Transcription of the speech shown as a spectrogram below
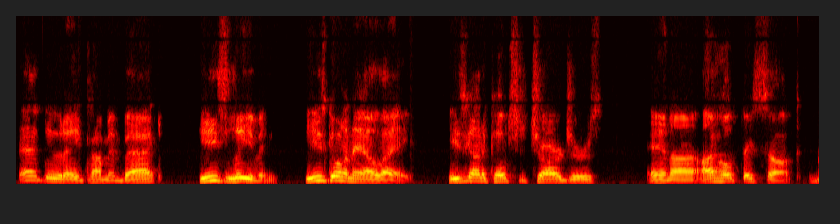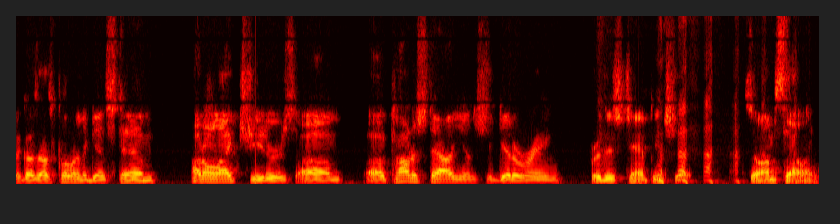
That dude ain't coming back. He's leaving. He's going to L.A. He's going to coach the Chargers, and uh, I hope they suck because I was pulling against him. I don't like cheaters. Um, uh, Connor Stalions should get a ring for this championship, so I'm selling.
